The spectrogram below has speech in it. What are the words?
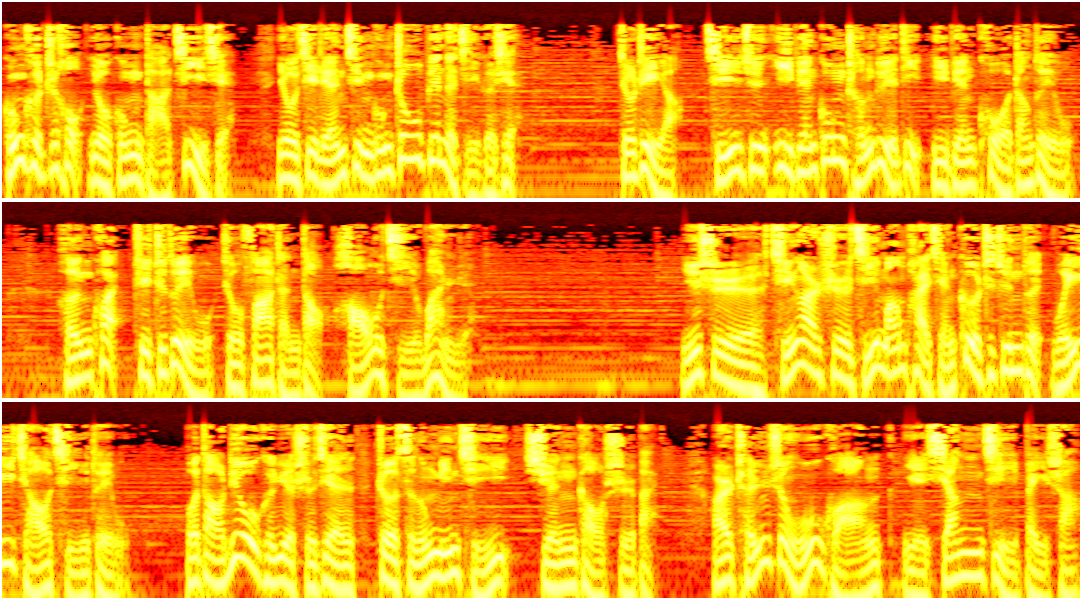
攻克之后又攻打蓟县，又接连进攻周边的几个县。就这样，起义军一边攻城略地，一边扩张队伍。很快，这支队伍就发展到好几万人。于是，秦二世急忙派遣各支军队围剿起义队伍。不到六个月时间，这次农民起义宣告失败，而陈胜、吴广也相继被杀。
